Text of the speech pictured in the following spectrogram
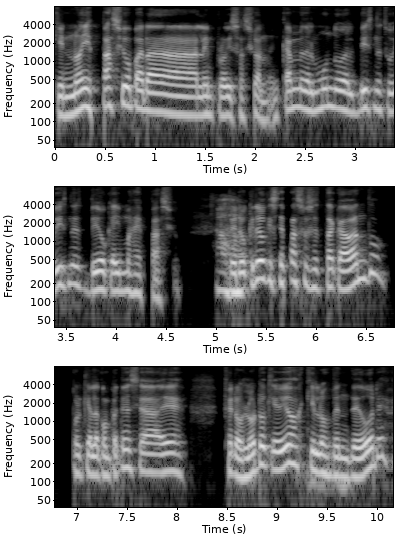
que no hay espacio para la improvisación. En cambio, en el mundo del business to business veo que hay más espacio. Pero creo que ese espacio se está acabando porque la competencia es feroz. Lo otro que veo es que los vendedores,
